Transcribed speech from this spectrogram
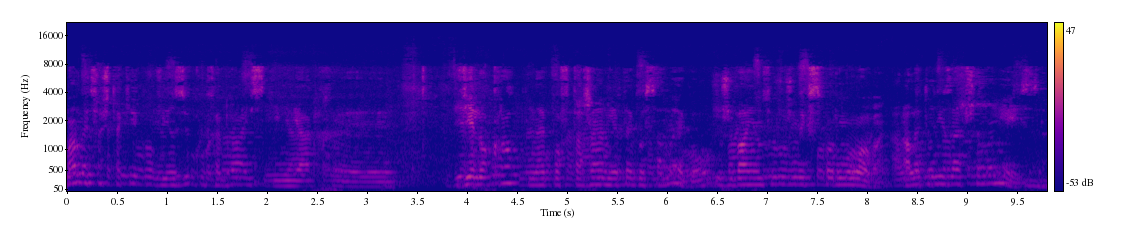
mamy coś takiego w języku hebrajskim jak y, wielokrotne powtarzanie tego samego, używając różnych sformułowań, ale to nie zawsze ma miejsce.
